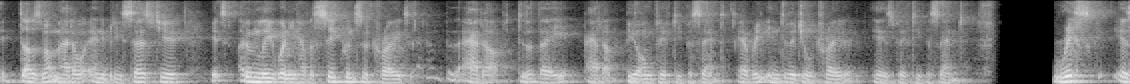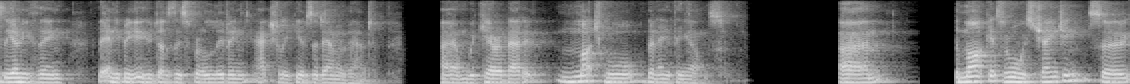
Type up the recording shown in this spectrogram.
It does not matter what anybody says to you. It's only when you have a sequence of trades that add up do they add up beyond 50%. Every individual trade is 50%. Risk is the only thing that anybody who does this for a living actually gives a damn about. And we care about it much more than anything else. Um, the markets are always changing, so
